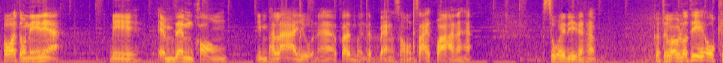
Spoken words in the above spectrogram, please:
เพราะว่าตรงนี้เนี่ยมีเอมเบลมของ อิมพาร่าอยู่นะฮะก็เหมือนจะแบ่งสองซ้ายขวานะฮะสวยดีนะครับ ก็ถือว่าเป็นรถที่โอเค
